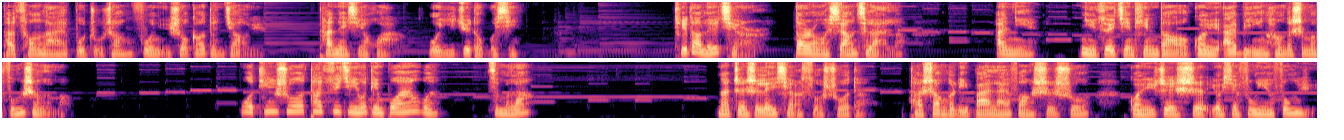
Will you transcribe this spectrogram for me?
他从来不主张妇女受高等教育，他那些话我一句都不信。提到雷切尔，倒让我想起来了，安妮，你最近听到关于艾比银行的什么风声了吗？我听说他最近有点不安稳，怎么了？那正是雷切尔所说的。他上个礼拜来访时说，关于这事有些风言风语，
